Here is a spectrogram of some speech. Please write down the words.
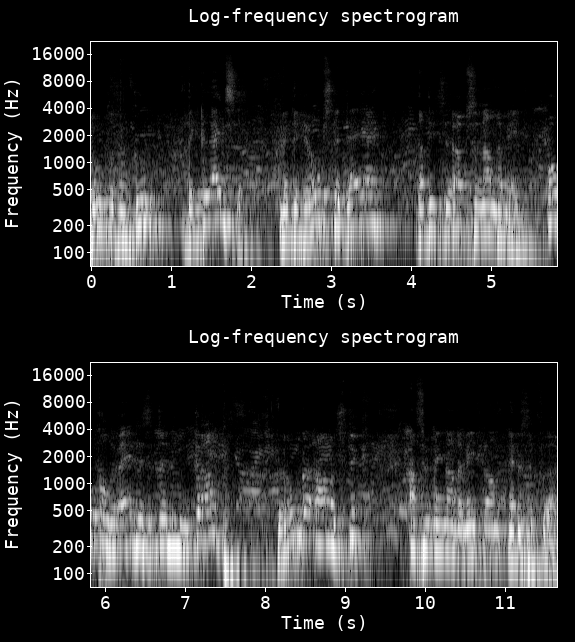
groot als een koe. De kleinste, met de grootste dijen, dat is de rapsen aan de meet. Ook al rijden ze ten in kramp, ronde aan een stuk, als ze mee naar de meet gaan, hebben ze het flauw.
